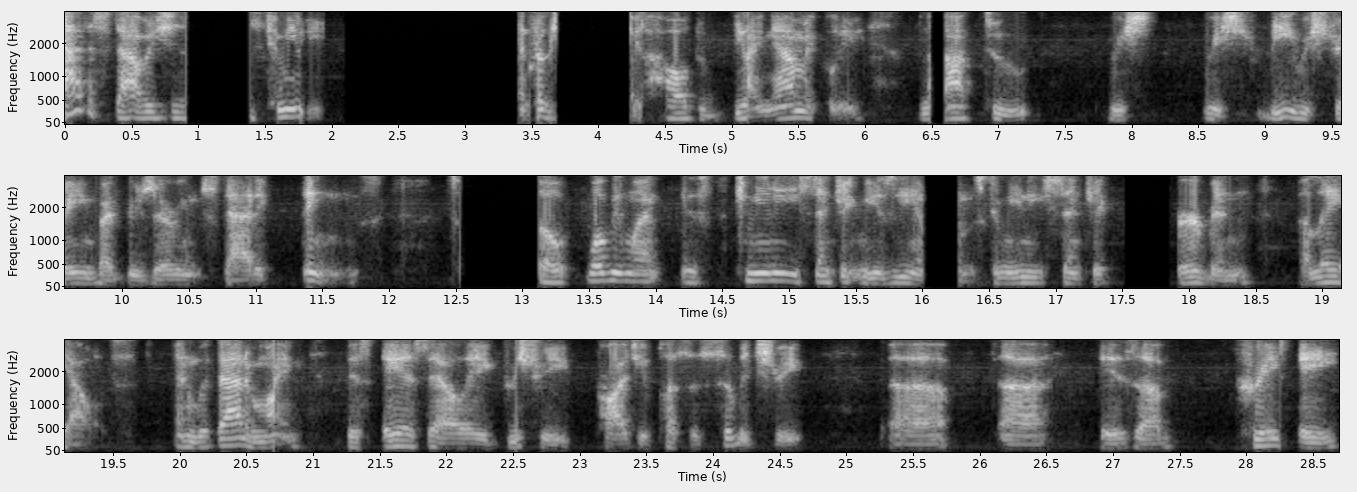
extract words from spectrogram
that establishes community and is how to be dynamically, not to res res be restrained by preserving static things. So, so what we want is community-centric museums, community-centric urban uh, layouts. And with that in mind, this ASLA Green Street project plus a Civic Street uh, uh, is uh, create a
